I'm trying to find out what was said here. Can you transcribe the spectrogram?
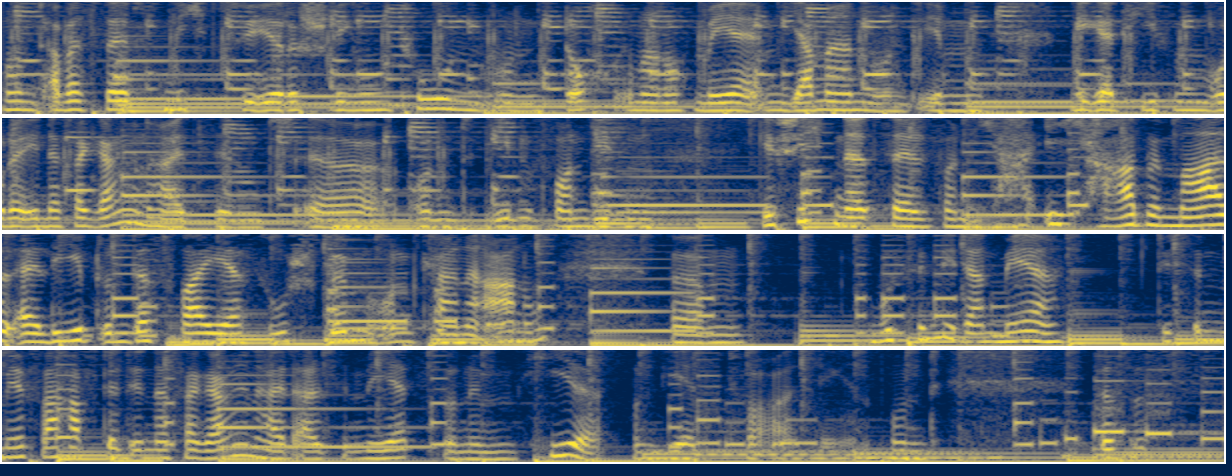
und aber selbst nichts für ihre Schwingung tun und doch immer noch mehr im Jammern und im Negativen oder in der Vergangenheit sind äh, und eben von diesen Geschichten erzählen von, ja, ich habe mal erlebt und das war ja so schlimm und keine Ahnung. Ähm, wo sind die dann mehr? Die sind mehr verhaftet in der Vergangenheit als im Jetzt und im Hier und Jetzt vor allen Dingen. Und das ist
